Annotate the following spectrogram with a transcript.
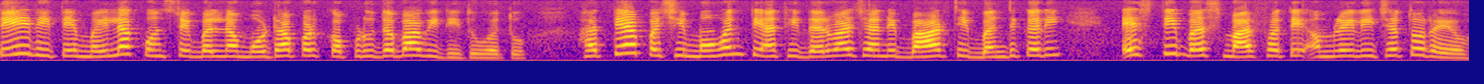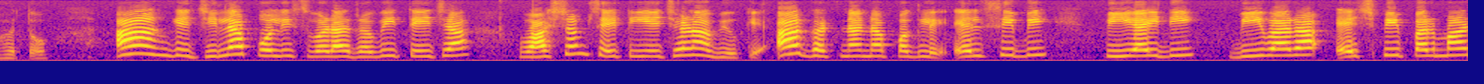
તે રીતે મહિલા કોન્સ્ટેબલના મોઢા પર કપડું દબાવી દીધું હતું. હત્યા પછી મોહન ત્યાંથી દરવાજાને બહારથી બંધ કરી એસટી બસ મારફતે અમરેલી જતો રહ્યો હતો. આ અંગે જિલ્લા પોલીસ વડા રવિ તેજા, વાસમ શેટ્ટીએ જણાવ્યું કે આ ઘટનાના પગલે એલસીબી, પીઆઈડી, બીવારા, એચપી પરમાર,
